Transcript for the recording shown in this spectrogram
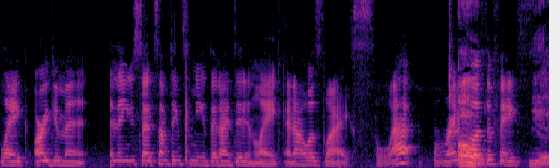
like argument. And then you said something to me that I didn't like, and I was like, slap right across Oh. the face. yeah.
